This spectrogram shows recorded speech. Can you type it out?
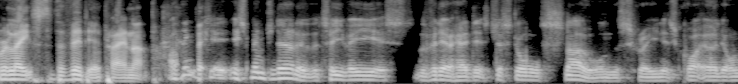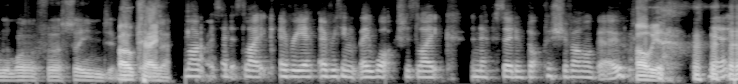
relates to the video playing up. I think it- it's mentioned earlier the TV is the video head. It's just all snow on the screen. It's quite early on in one of the first scenes. it Okay. that. Margaret said it's like every everything that they watch is like an episode of Doctor Zhivago. Oh yeah. Yeah.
